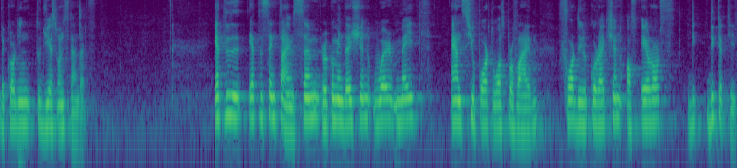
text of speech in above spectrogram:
the according to GS1 standards. At the, at the same time, some recommendations were made and support was provided for the correction of errors detected.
